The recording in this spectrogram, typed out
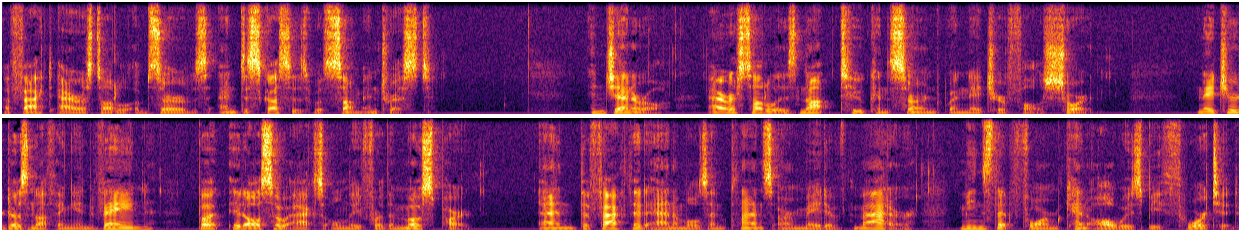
a fact Aristotle observes and discusses with some interest. In general, Aristotle is not too concerned when nature falls short. Nature does nothing in vain, but it also acts only for the most part, and the fact that animals and plants are made of matter means that form can always be thwarted.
